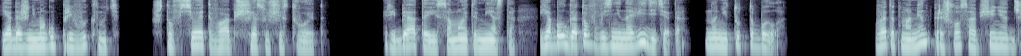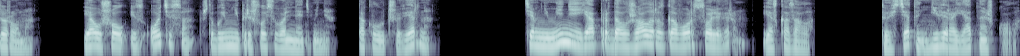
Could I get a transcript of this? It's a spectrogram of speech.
«Я даже не могу привыкнуть, что все это вообще существует. Ребята и само это место. Я был готов возненавидеть это, но не тут-то было». В этот момент пришло сообщение от Джерома. Я ушел из Отиса, чтобы им не пришлось увольнять меня. Так лучше, верно? Тем не менее, я продолжала разговор с Оливером. Я сказала, то есть это невероятная школа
